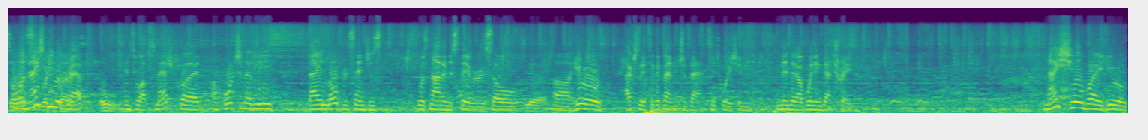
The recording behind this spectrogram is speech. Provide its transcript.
So Well, let's nice people grab Oh, into up smash, but unfortunately that low percentage just was not in his favor. So Yeah. uh, Hero actually took advantage of that situation and ended up winning that trade. Nice shield by Hero.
